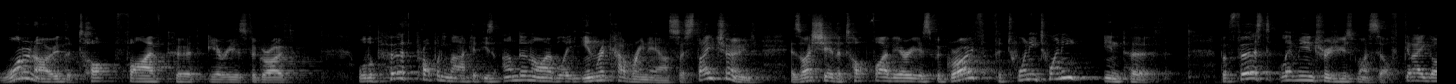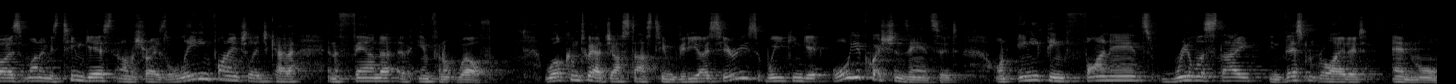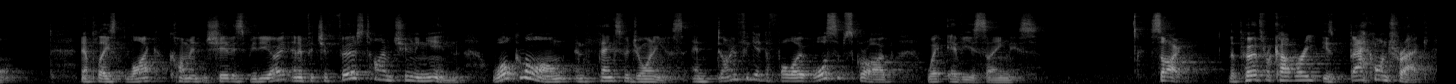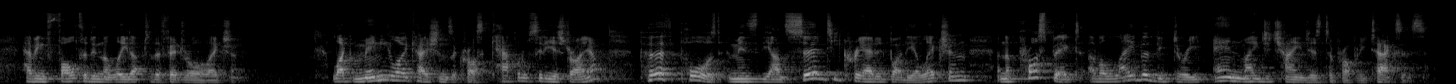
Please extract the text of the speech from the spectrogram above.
Want to know the top five Perth areas for growth? Well, the Perth property market is undeniably in recovery now, so stay tuned as I share the top five areas for growth for 2020 in Perth. But first, let me introduce myself. G'day guys, my name is Tim Guest and I'm Australia's leading financial educator and the founder of Infinite Wealth. Welcome to our Just Ask Tim video series where you can get all your questions answered on anything finance, real estate, investment related and more. Now please like, comment and share this video and if it's your first time tuning in, welcome along and thanks for joining us. And don't forget to follow or subscribe wherever you're seeing this. So, the Perth recovery is back on track having faltered in the lead up to the federal election. Like many locations across capital city Australia, Perth paused amidst the uncertainty created by the election and the prospect of a Labor victory and major changes to property taxes.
